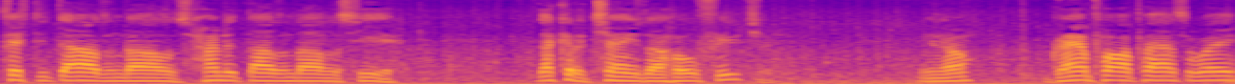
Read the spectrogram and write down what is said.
fifty thousand dollars, hundred thousand dollars here, that could have changed our whole future. You know grandpa passed away.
